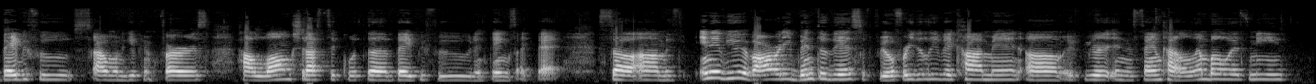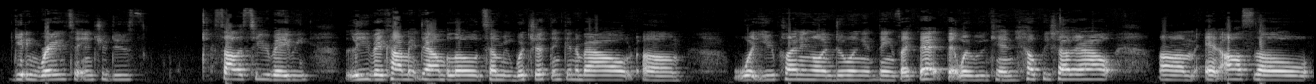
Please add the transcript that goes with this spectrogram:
baby foods I want to give him first, how long should I stick with the baby food and things like that. So um, if any of you have already been through this, feel free to leave a comment. Um, if you're in the same kind of limbo as me, getting ready to introduce solids to your baby, leave a comment down below. Tell me what you're thinking about. Um, what you're planning on doing and things like that. That way we can help each other out. Um, and also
